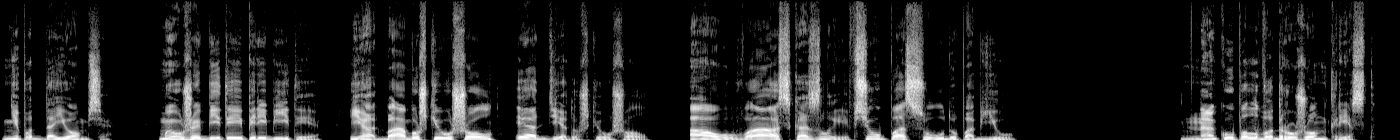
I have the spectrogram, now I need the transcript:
не поддаемся. Мы уже битые-перебитые. Я от бабушки ушел и от дедушки ушел. А у вас, козлы, всю посуду побью. На купол водружен крест.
